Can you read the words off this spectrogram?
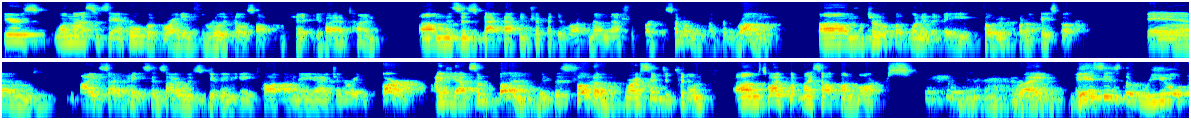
here's one last example before I get into the really philosophical shit, if I have time. Um, this is backpacking trip at the Rocky Mountain National Park this summer with my friend Robbie. Um, Journal Club wanted a photo to put on Facebook. And I said, hey, since I was giving a talk on AI generated art, I should have some fun with this photo before I sent it to them. Um, so I put myself on Mars, right? This is the real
